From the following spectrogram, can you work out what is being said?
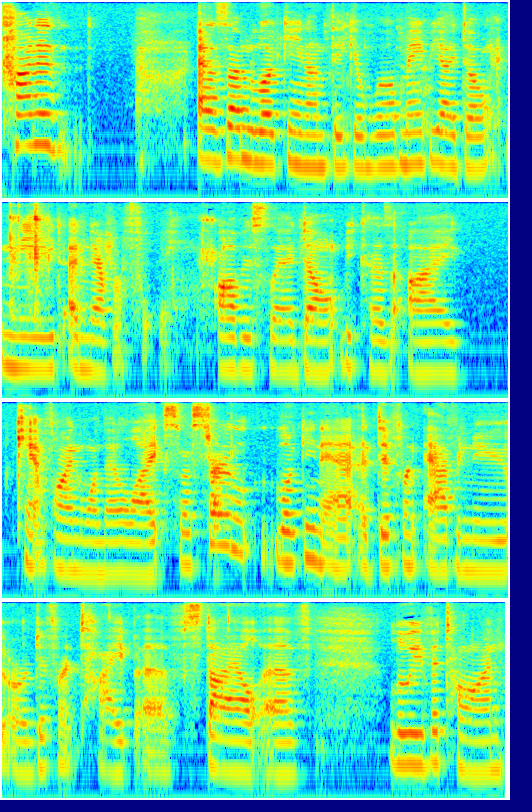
kind of, as I'm looking, I'm thinking, well, maybe I don't need a Neverfull. Obviously, I don't because I can't find one that I like. So I started looking at a different avenue or different type of style of Louis Vuitton.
